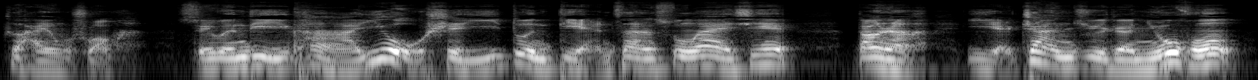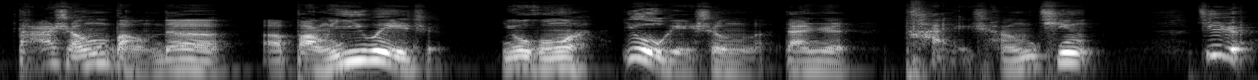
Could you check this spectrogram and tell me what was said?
这还用说吗？隋文帝一看啊，又是一顿点赞送爱心，当然也占据着牛弘打赏榜的啊榜一位置。牛弘啊，又给升了，担任太常卿。接着，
